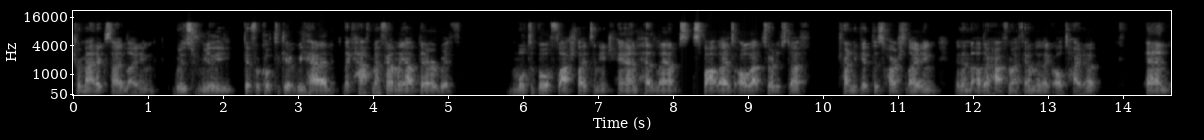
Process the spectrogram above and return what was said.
dramatic side lighting was really difficult to get. We had like half my family out there with multiple flashlights in each hand, headlamps, spotlights, all that sort of stuff, trying to get this harsh lighting. And then the other half of my family, like all tied up. And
